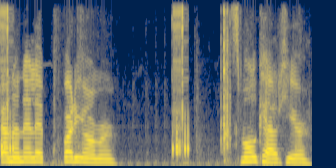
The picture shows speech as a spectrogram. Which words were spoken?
Canonelle body armor. Small cat here.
